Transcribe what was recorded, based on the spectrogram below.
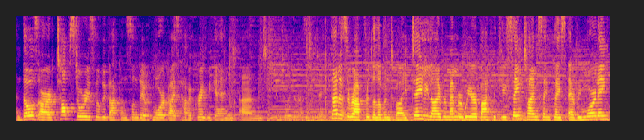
And those are our top stories. We'll be back on Sunday with more, guys. Have a great weekend and enjoy the rest of the day. That is a wrap for the Lovin Dubai Daily Live. Remember, we are back with you same time, same place every morning.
